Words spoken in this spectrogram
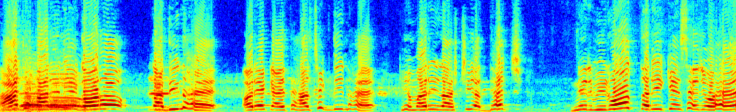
आज हमारे लिए गौरव का दिन है और एक ऐतिहासिक दिन है कि हमारी राष्ट्रीय अध्यक्ष निर्विरोध तरीके से जो है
